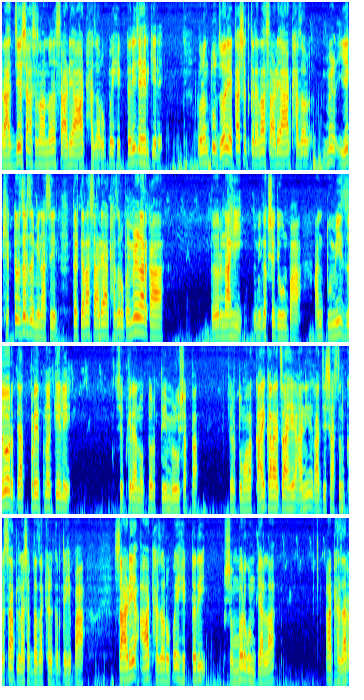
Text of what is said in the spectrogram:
राज्य शासनानं साडेआठ हजार रुपये हेक्टरी जाहीर केले. परंतु जर एका शेतकऱ्याला साडेआठ हजार मिळ एक हेक्टर जर जमीन असेल तर त्याला साडेआठ हजार रुपये मिळणार का? तर नाही. तुम्ही लक्ष देऊन पहा. आणि तुम्ही जर त्यात प्रयत्न केले शेतकऱ्यांनो तर ते मिळू शकतात. तर तुम्हाला काय करायचं आहे आणि राज्य शासन कसं आपल्याला शब्दाचा खेळ करतं हे पहा. साडेआठ हजार रुपये हेक्टरी शंभर गुंठ्याला आठ हजार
